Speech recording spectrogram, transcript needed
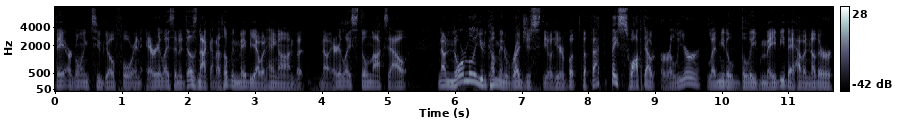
They are going to go for an Aerial-Ace, and it does knock out. I was hoping maybe I would hang on, but no, Aerial-Ace still knocks out. Now, normally you'd come in Registeel here, but the fact that they swapped out earlier led me to believe maybe they have another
